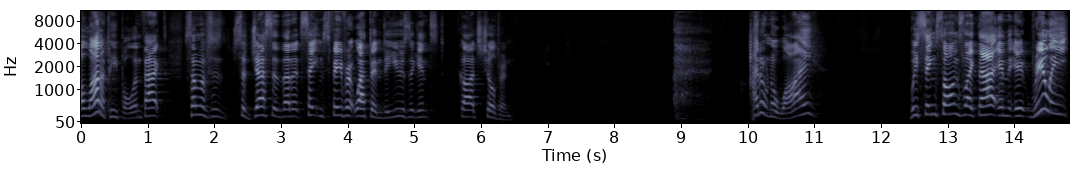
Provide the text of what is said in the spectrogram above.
a lot of people. In fact, some have suggested that it's Satan's favorite weapon to use against God's children. I don't know why. We sing songs like that, and it really,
